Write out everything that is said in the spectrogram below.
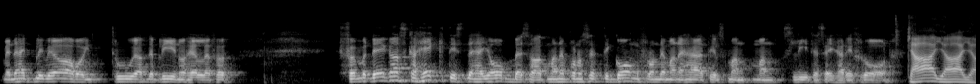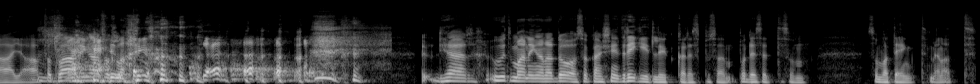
men det har inte blivit av och inte tror jag att det blir nog heller. För, för det är ganska hektiskt det här jobbet så att man är på något sätt igång från det man är här tills man, man sliter sig härifrån. Ja, ja, ja, ja. Förklaringar, förklaringar. De här utmaningarna då så kanske inte riktigt lyckades på, på det sättet som, som var tänkt. Men att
